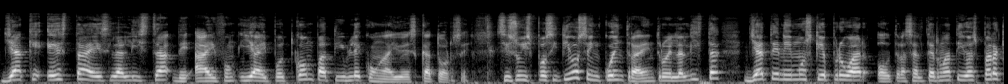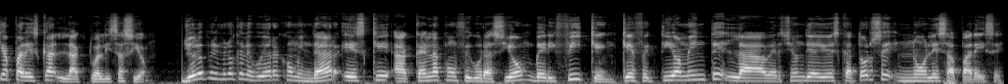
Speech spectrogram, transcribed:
ya que esta es la lista de iPhone y iPod compatible con iOS 14. Si su dispositivo se encuentra dentro de la lista, ya tenemos que probar otras alternativas para que aparezca la actualización. Yo lo primero que les voy a recomendar es que acá en la configuración verifiquen que efectivamente la versión de iOS 14 no les aparece.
